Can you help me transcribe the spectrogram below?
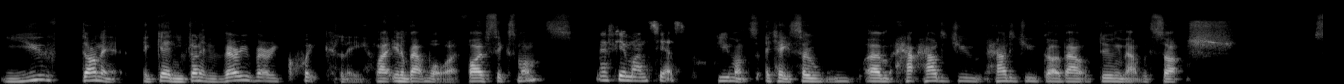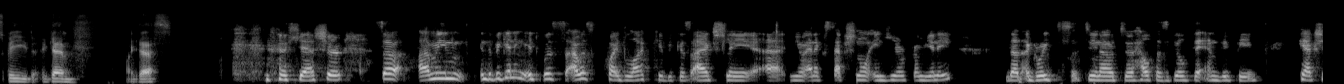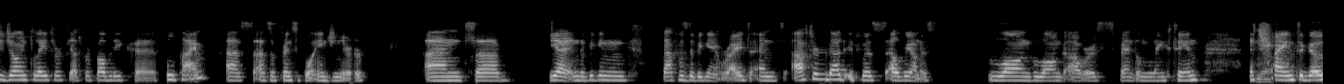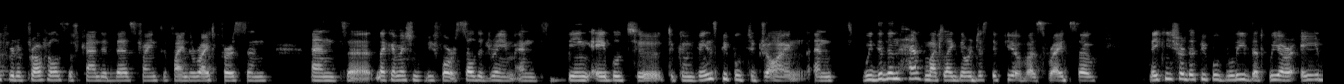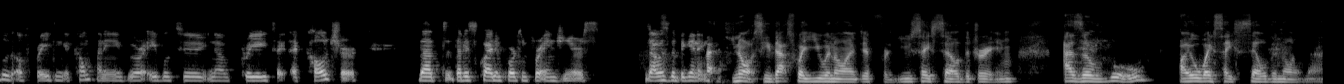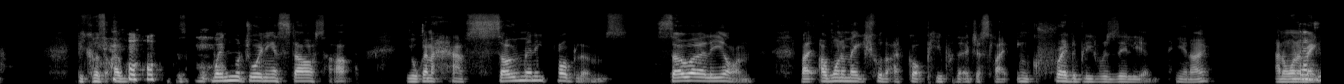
you've done it again, you've done it very, very quickly, like in about what, like five, six months? A few months, yes few months. Okay so um how, how did you how did you go about doing that with such speed again i guess? Yeah sure. So i mean in the beginning it was i was quite lucky because i actually uh, knew an exceptional engineer from uni that agreed to, you know to help us build the mvp he actually joined later fiat republic uh, full-time as as a principal engineer. And uh, yeah in the beginning that was the beginning right? And after that it was i'll be honest long, long hours spent on LinkedIn yeah. trying to go through the profiles of candidates, trying to find the right person. And uh, like I mentioned before, sell the dream and being able to, to convince people to join. And we didn't have much, like there were just a few of us, right? So making sure that people believe that we are able of creating a company, we are able to, you know, create a, a culture that that is quite important for engineers. That was the beginning. You know, see, that's where you and I are different. You say sell the dream. As a rule, I always say sell the nightmare because, I, because when you're joining a startup, you're going to have so many problems so early on. Like, I want to make sure that I've got people that are just like incredibly resilient, you know, and I want to make.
